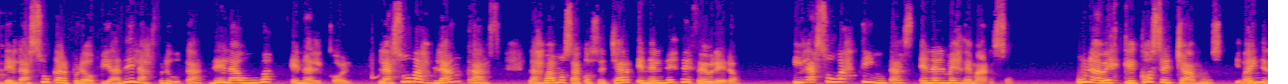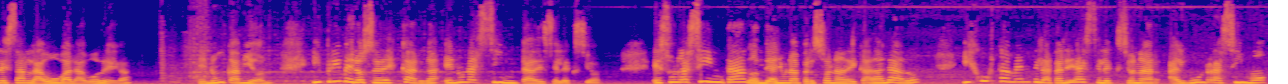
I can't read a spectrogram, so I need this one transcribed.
del azúcar propia de la fruta, de la uva, en alcohol. Las uvas blancas las vamos a cosechar en el mes de febrero y las uvas tintas en el mes de marzo. Una vez que cosechamos, y va a ingresar la uva a la bodega en un camión, y primero se descarga en una cinta de selección. Es una cinta donde hay una persona de cada lado y justamente la tarea es seleccionar algún racimo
